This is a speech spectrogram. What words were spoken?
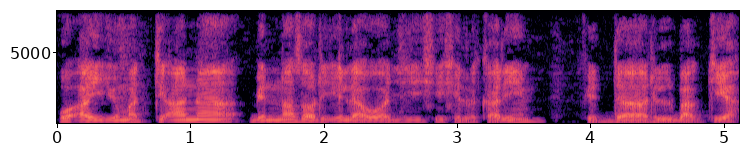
wa ayyumatti'ana bin nazari ila wajhihil karim fid daril baqiyah.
